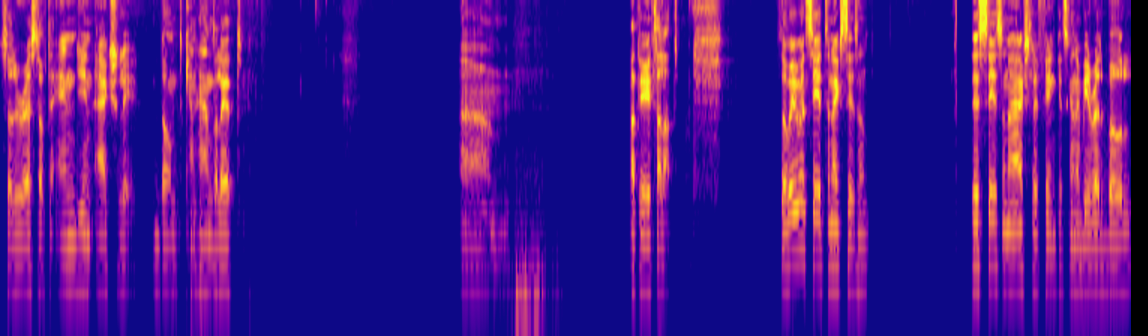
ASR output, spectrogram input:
so the rest of the engine actually don't can handle it. Um, but it's a lot. So we will see it next season. This season, I actually think it's going to be Red Bull.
